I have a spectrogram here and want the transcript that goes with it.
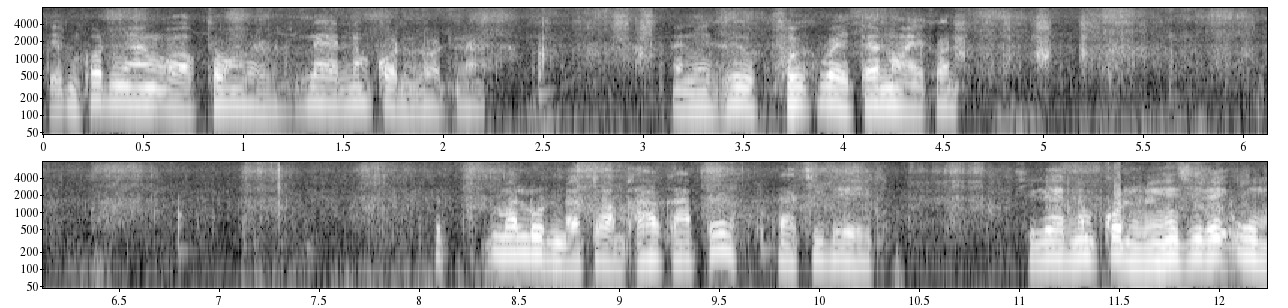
เห็นคนยางออกทงเลยแล่นน้ำกลนรถนะ อันนี้คือฝึกไว้แต่หน่อยก่อน มาลุ่นอะตอนขากลับเด้อถ้าสิได้สิแล่นน้ำกลนหรือสิได้อุ้ม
